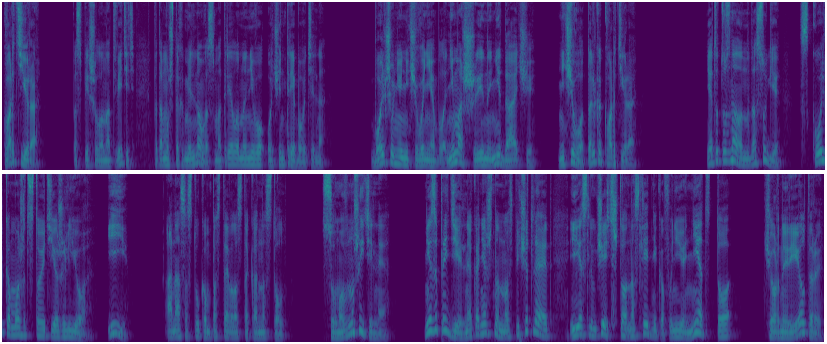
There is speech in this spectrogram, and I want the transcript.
«Квартира», – поспешил он ответить, потому что Хмельнова смотрела на него очень требовательно. Больше у нее ничего не было, ни машины, ни дачи, ничего, только квартира. Я тут узнала на досуге, сколько может стоить ее жилье. И... Она со стуком поставила стакан на стол. Сумма внушительная. Не запредельная, конечно, но впечатляет. И если учесть, что наследников у нее нет, то... «Черные риэлторы?»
